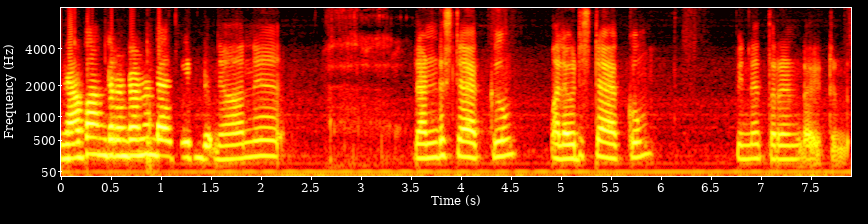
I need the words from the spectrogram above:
ഞാൻ പന്ത്രണ്ടെണ്ണം ഉണ്ടാക്കിയിട്ടുണ്ട്. ഞാൻ രണ്ട് സ്റ്റാക്കും അല്ല ഒരു സ്റ്റാക്കും പിന്നെ എത്ര ഉണ്ടായിട്ടുണ്ട്?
